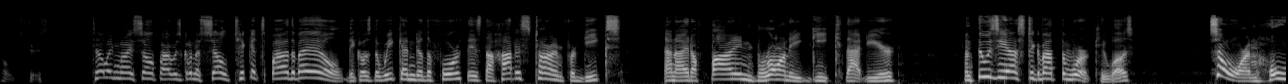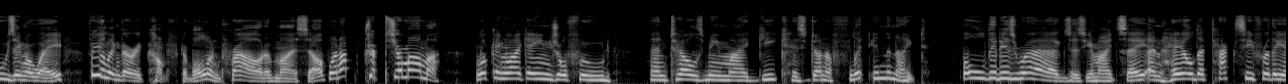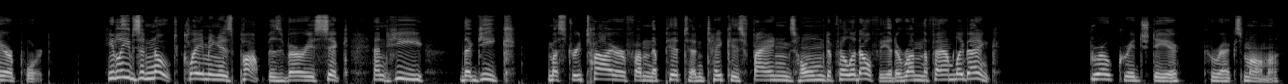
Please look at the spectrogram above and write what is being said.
posters, telling myself I was going to sell tickets by the bale because the weekend of the 4th is the hottest time for geeks, and I had a fine, brawny geek that year. Enthusiastic about the work, he was. So I'm hosing away, feeling very comfortable and proud of myself, when up trips your mamma, looking like angel food, and tells me my geek has done a flit in the night, folded his rags, as you might say, and hailed a taxi for the airport. He leaves a note claiming his pop is very sick, and he, the geek, must retire from the pit and take his fangs home to Philadelphia to run the family bank. Brokerage, dear, corrects Mamma.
